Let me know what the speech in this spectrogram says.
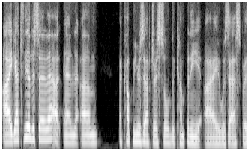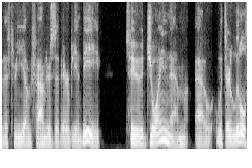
I got to the other side of that. And um, a couple years after I sold the company, I was asked by the three young founders of Airbnb to join them uh, with their little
